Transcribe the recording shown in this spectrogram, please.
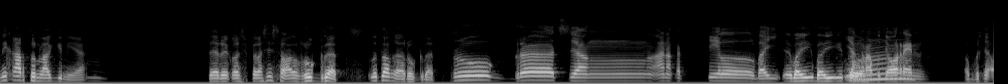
ini kartun lagi nih ya. Hmm. Teori konspirasi soal Rugrats. Lu tau nggak Rugrats? Rugrats yang anak kecil bayi Ya bayi-bayi itu. yang Hmm. rambutnya oranye. Rambutnya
